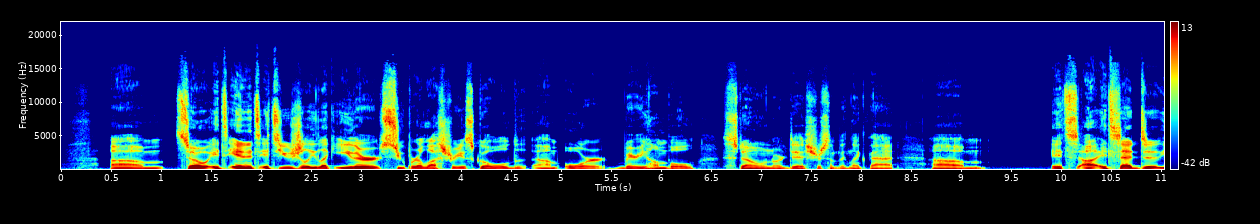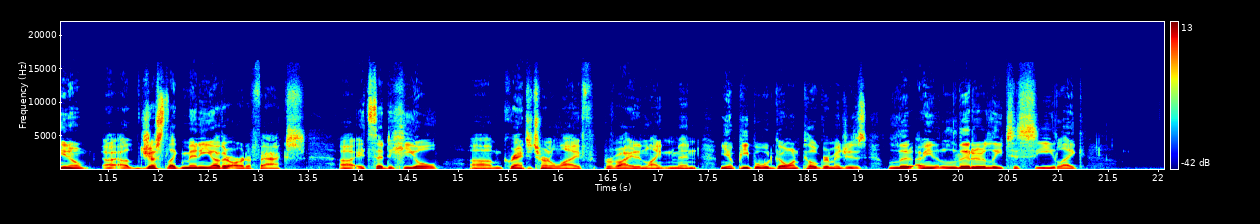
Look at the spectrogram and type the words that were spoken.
Um, so it's and it's it's usually like either super illustrious gold um, or very humble stone or dish or something like that. Um, it's uh, it's said to you know uh, just like many other artifacts, uh, it's said to heal. Um, grant eternal life, provide enlightenment. You know, people would go on pilgrimages. Li- I mean, literally to see like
